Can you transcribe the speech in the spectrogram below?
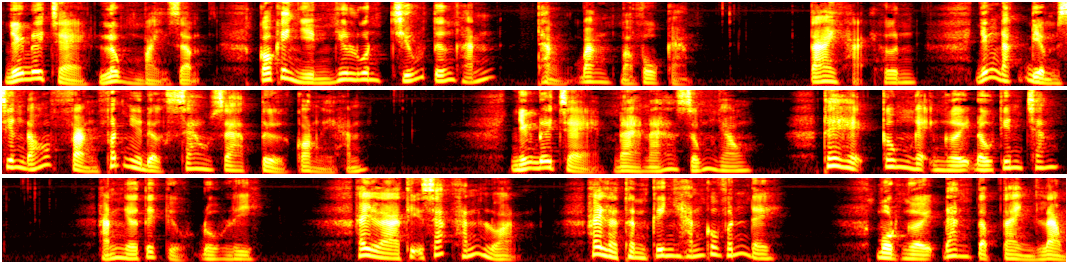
những đứa trẻ lông mày rậm, có cái nhìn như luôn chiếu tướng hắn, thẳng băng mà vô cảm. Tai hại hơn, những đặc điểm riêng đó phảng phất như được sao ra từ con người hắn. Những đứa trẻ na ná giống nhau, thế hệ công nghệ người đầu tiên chăng? Hắn nhớ tới kiểu đô ly. Hay là thị giác hắn loạn? Hay là thần kinh hắn có vấn đề? Một người đang tập tành làm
